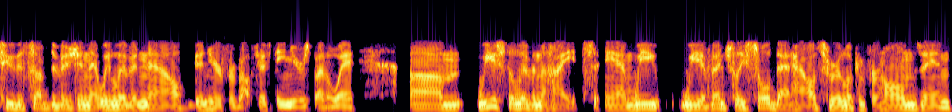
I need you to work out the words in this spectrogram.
to the subdivision that we live in now, been here for about 15 years, by the way. Um, we used to live in the Heights, and we we eventually sold that house. We were looking for homes and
